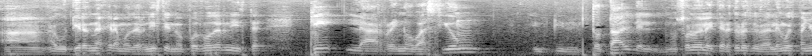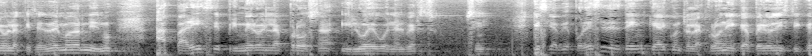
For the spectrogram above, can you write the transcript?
a, a Gutiérrez Nájera modernista y no posmodernista, que la renovación total del, no solo de la literatura sino de la lengua española que se da en el modernismo aparece primero en la prosa y luego en el verso sí que si había, por ese desdén que hay contra la crónica periodística,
